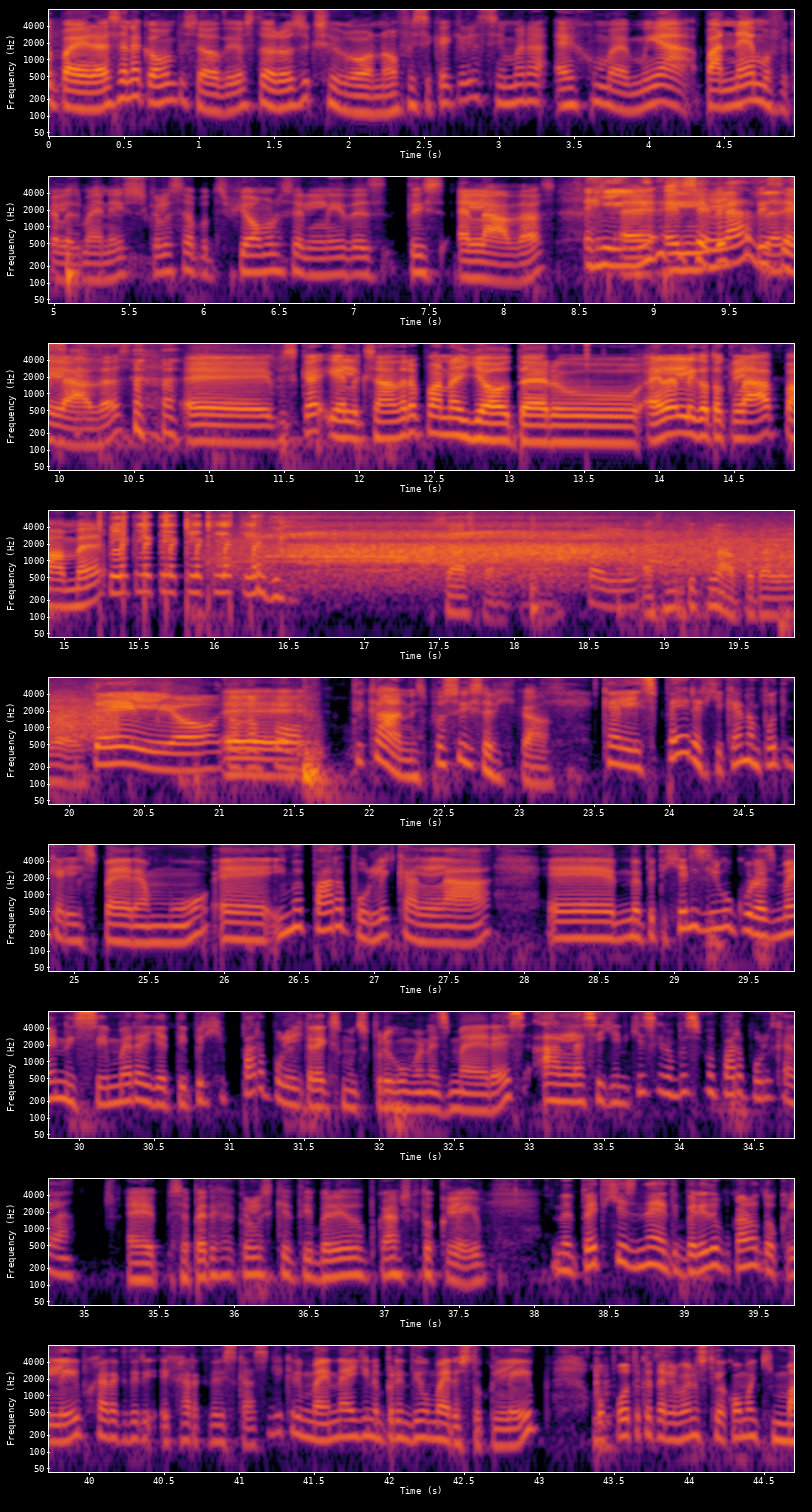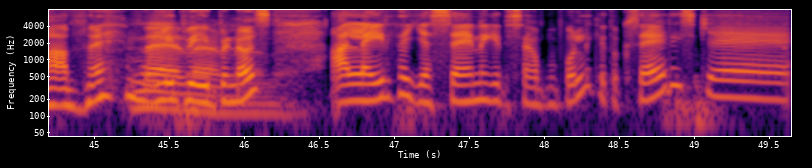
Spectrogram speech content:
Εδώ πέρα σε ένα ακόμα επεισόδιο στο Ρόζο Ξυγόνο. Φυσικά και όλες σήμερα έχουμε μια πανέμορφη καλεσμένη, ίσως και όλες από τις πιο όμορφες Ελληνίδες της Ελλάδας. Ελληνίδες της Ελλάδας. Της Ελλάδας. ε, φυσικά η Αλεξάνδρα Παναγιώτερου. Έλα λίγο το κλαπ, πάμε. Κλακ, κλακ, κλακ, κλακ, κλακ, κλακ. Σας παρακαλώ. Τέλειο. Έχουμε και κλαπ, καταλαβαίνεις. Τέλειο. Το Ε, αγαπώ. Τι κάνεις, πώς είσαι αρχικά; Καλησπέρα, αρχικά να πω την καλησπέρα μου. Ε, είμαι πάρα πολύ καλά. Ε, με πετυχαίνεις λίγο κουρασμένη σήμερα γιατί υπήρχε πάρα πολύ τρέξιμο τις προηγούμενες μέρες. Αλλά σε γενικές γραμμές είμαι πάρα πολύ καλά. Ε, σε πέτυχα κιόλας και την περίοδο που κάνεις και το κλιπ. Με πέτυχες, ναι, την περίοδο που κάνω το κλιπ, χαρακτηρι... χαρακτηριστικά συγκεκριμένα, έγινε πριν δύο μέρες το κλιπ. Οπότε καταλαβαίνω ότι ακόμα κοιμάμαι. μου Ναι, λείπει ναι, ύπνο. ναι, ναι. Αλλά ήρθα για σένα γιατί σε αγαπώ πολύ και το ξέρεις και.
